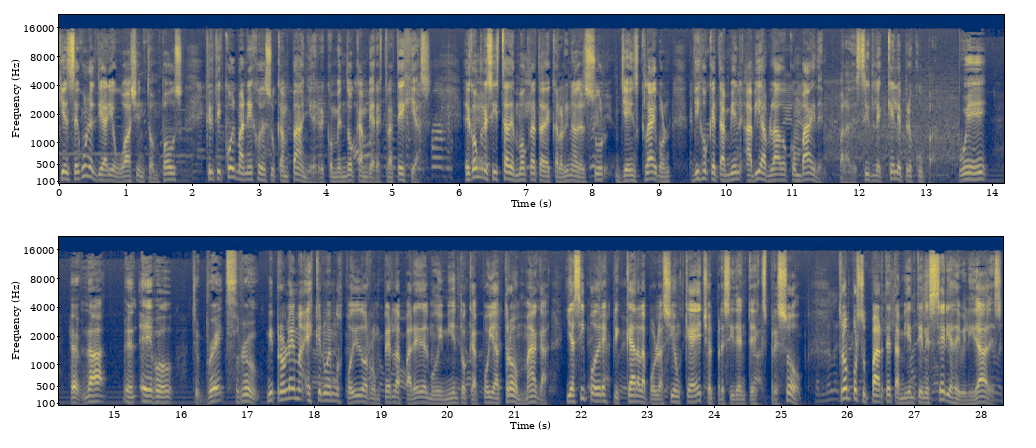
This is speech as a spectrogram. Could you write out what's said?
quien según el diario Washington Post criticó el manejo de su campaña y recomendó cambiar estrategias. El congresista demócrata de Carolina del Sur, James Clyburn, dijo que también había hablado con Biden para decirle qué le preocupa. Mi problema es que no hemos podido romper la pared del movimiento que apoya a Trump, MAGA, y así poder explicar a la población qué ha hecho el presidente, expresó. Trump, por su parte, también tiene serias debilidades,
